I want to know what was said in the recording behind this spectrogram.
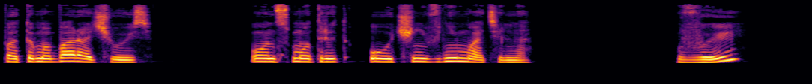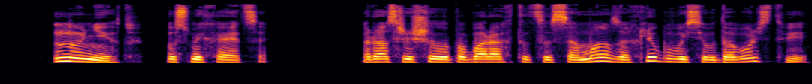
Потом оборачиваюсь. Он смотрит очень внимательно. «Вы?» «Ну нет», — усмехается. Раз решила побарахтаться сама, захлебывайся в удовольствии.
